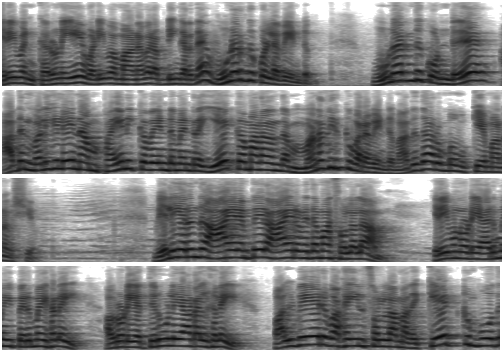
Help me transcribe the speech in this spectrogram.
இறைவன் கருணையே வடிவமானவர் அப்படிங்கிறத உணர்ந்து கொள்ள வேண்டும். உணர்ந்து கொண்டு அதன் வழியிலே நாம் பயணிக்க வேண்டும் என்ற ஏக்கமான அந்த மனதிற்கு வர வேண்டும். அதுதான் ரொம்ப முக்கியமான விஷயம். வெளியிருந்து ஆயிரம் பேர் ஆயிரம் விதமாக சொல்லலாம். இறைவனுடைய அருமை பெருமைகளை அவருடைய திருவிளையாடல்களை பல்வேறு வகையில் சொல்லலாம் அதை கேட்கும் போது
